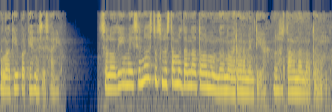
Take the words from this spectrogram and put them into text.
Vengo aquí porque es necesario. Se lo di y me dice, no, esto se lo estamos dando a todo el mundo. No, era una mentira. Nos estaban dando a todo el mundo.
